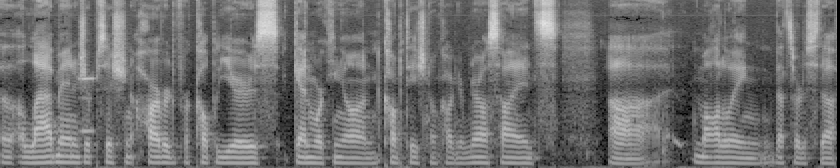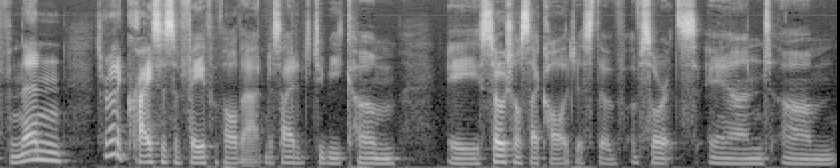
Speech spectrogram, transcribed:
a lab manager position at Harvard for a couple years, again working on computational cognitive neuroscience, uh, modeling, that sort of stuff. And then sort of had a crisis of faith with all that and decided to become a social psychologist of, of sorts, and um,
